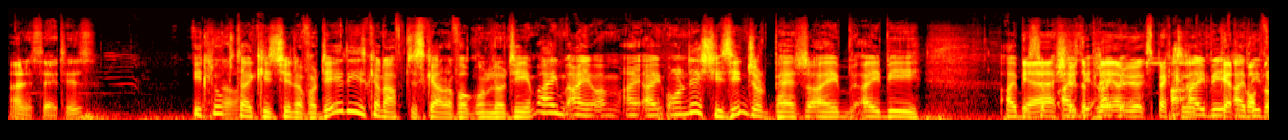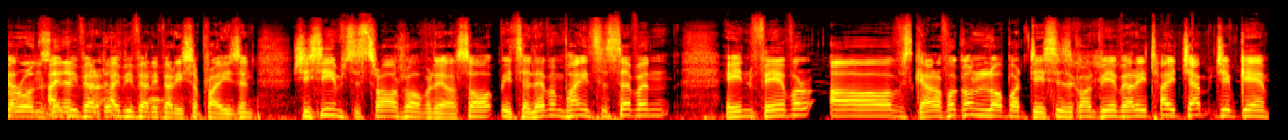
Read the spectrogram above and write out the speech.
I didn't say it is. It looks no. like it's Jennifer Daly's gone off the Scariff team. I, I, I, I, unless she's injured, Pat, I, I'd be I'd be yeah, she's the player you expect to I'd be, get a couple of runs I'd in. Be very, I'd be very, very surprised. And she seems to start over there. So it's 11 points to 7 in favour of Scariff Ogonnelloe. But this is going to be a very tight championship game.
